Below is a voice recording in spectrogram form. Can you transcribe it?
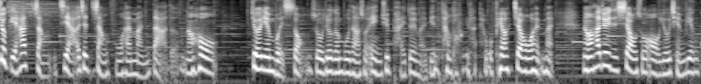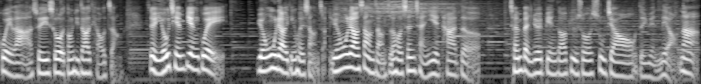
就给他涨价，而且涨幅还蛮大的，然后就有点不会送，所以我就跟部长说：“哎、你去排队买便当回来，我不要叫外卖。”然后他就一直笑说：“哦，油钱变贵啦，所以所有东西都要调涨，对，油钱变贵。”原物料一定会上涨，原物料上涨之后，生产业它的成本就会变高。譬如说塑胶的原料，那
